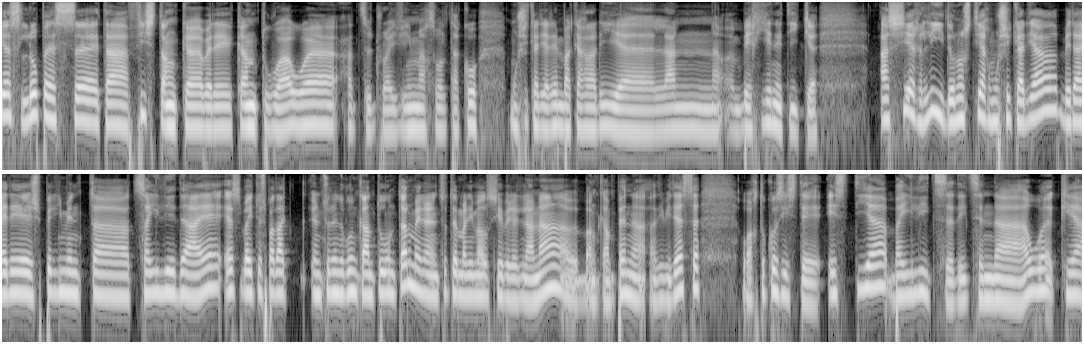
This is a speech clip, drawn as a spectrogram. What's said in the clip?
Rodriguez López eh, eta Fistank eh, bere kantu hau eh, at the driving marzoltako musikariaren bakarlari eh, lan berrienetik. Asier Li donostiar musikaria, bera ere esperimentatzaile da, eh? ez baitu espadak entzunen dugun kantu untan, baina entzuten mari mauzie bere lana, bankanpen adibidez, oartuko ziste, estia bailitz deitzen da hau, kea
